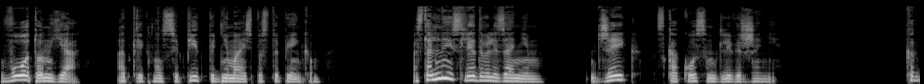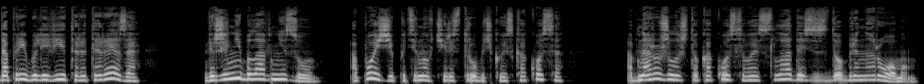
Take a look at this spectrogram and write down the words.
«Вот он я!» — откликнулся Пит, поднимаясь по ступенькам. Остальные следовали за ним. Джейк с кокосом для Вержини. Когда прибыли Витер и Тереза, Вержини была внизу, а позже, потянув через трубочку из кокоса, обнаружила, что кокосовая сладость сдобрена ромом.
